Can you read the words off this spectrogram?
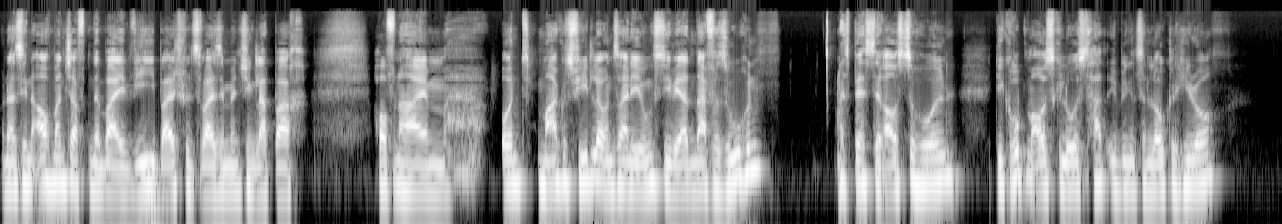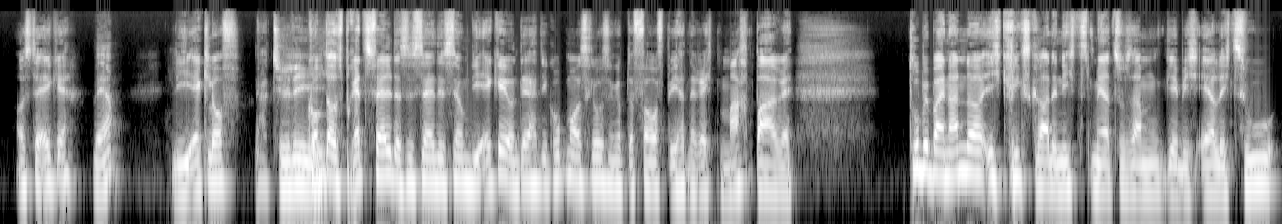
Und da sind auch Mannschaften dabei, wie beispielsweise Mönchengladbach, Hoffenheim und Markus Fiedler und seine Jungs, die werden da versuchen, das Beste rauszuholen. Die Gruppen ausgelost hat übrigens ein Local Hero aus der Ecke. Wer? Lee Eckloff. Natürlich. Kommt aus Bretzfeld, das ist ja, das ist ja um die Ecke und der hat die Gruppen ausgelost. Und ich glaube, der VfB hat eine recht machbare Truppe beieinander. Ich krieg's gerade nichts mehr zusammen, gebe ich ehrlich zu.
